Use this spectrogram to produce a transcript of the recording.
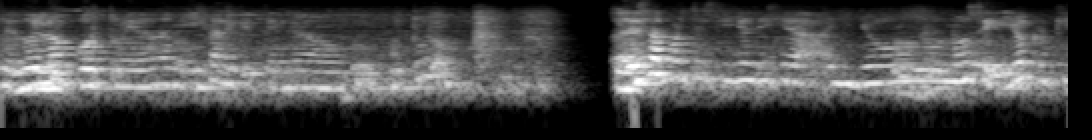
le doy la oportunidad a mi hija de que tenga un futuro. Esa parte sí yo dije, ay, yo no sé, yo creo que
